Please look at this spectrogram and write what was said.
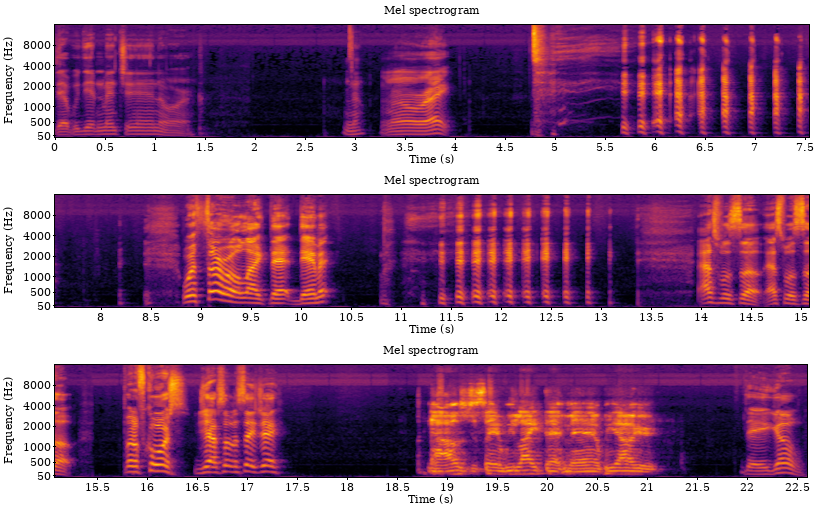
that we didn't mention or no? All right. We're thorough like that, damn it. That's what's up. That's what's up. But of course, you have something to say, Jay? No, nah, I was just saying we like that, man. We out here. There you go.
